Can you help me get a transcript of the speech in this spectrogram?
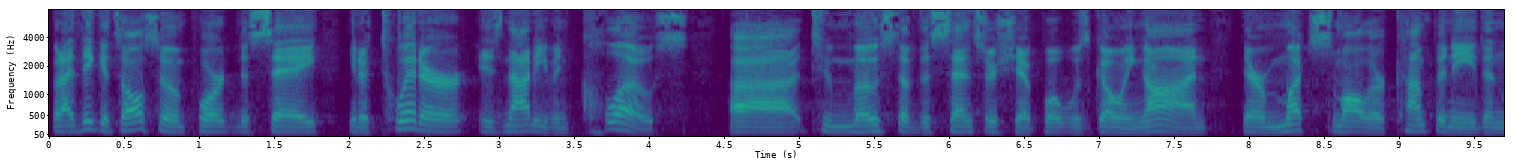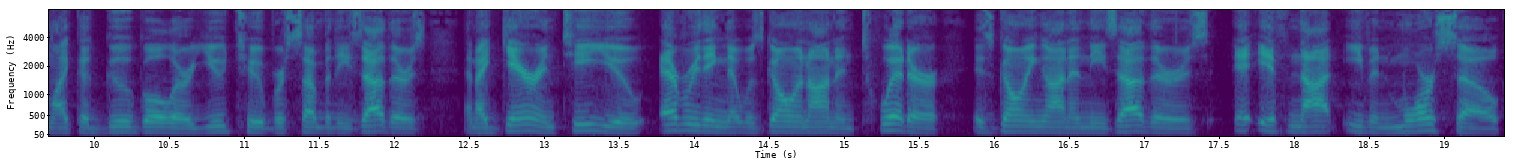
But I think it's also important to say, you know, Twitter is not even close uh, to most of the censorship what was going on. They're a much smaller company than like a Google or YouTube or some of these others. And I guarantee you, everything that was going on in Twitter is going on in these others, if not even more so.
